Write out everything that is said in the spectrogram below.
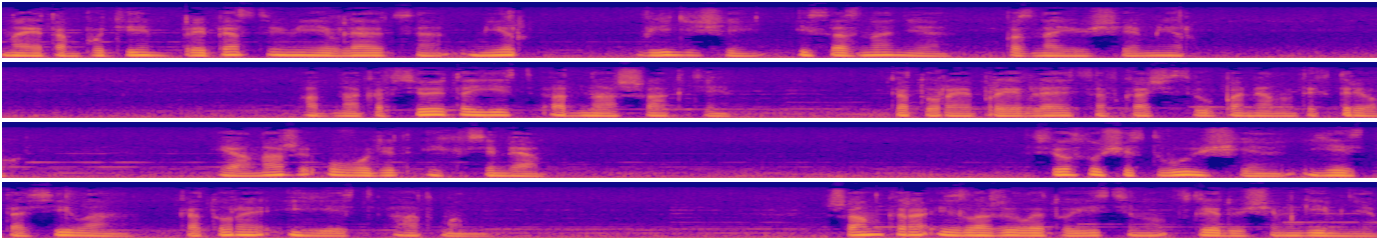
На этом пути препятствиями являются мир, видящий, и сознание, познающее мир. Однако все это есть одна шакти – которая проявляется в качестве упомянутых трех, и она же уводит их в себя. Все существующее есть та сила, которая и есть Атман. Шанкара изложил эту истину в следующем гимне.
